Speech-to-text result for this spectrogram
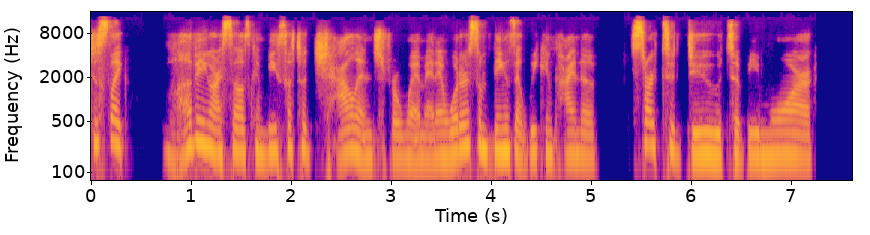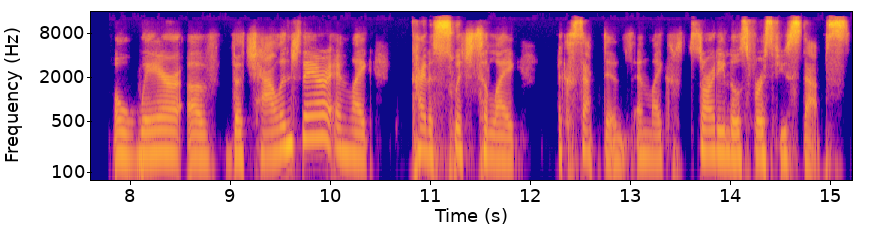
just like loving ourselves can be such a challenge for women. And what are some things that we can kind of start to do to be more aware of the challenge there and like kind of switch to like acceptance and like starting those first few steps?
